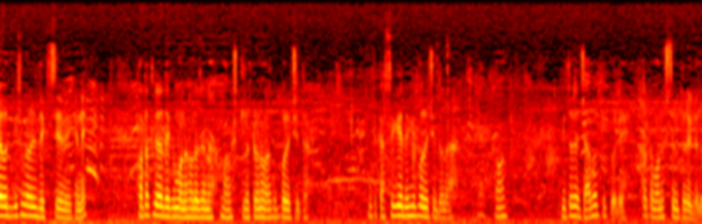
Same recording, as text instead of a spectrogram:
এমন কিছু মানুষ দেখছি আমি এখানে। হঠাৎ করে দেখে মনে হলো যে না, মানুষটা একটু আমার খুব পরিচিত। কিন্তু কাছে গিয়ে দেখি পরিচিত না। এখন ভিতরে যাব কি করে? কত মানুষ তো ভিতরে গেল।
